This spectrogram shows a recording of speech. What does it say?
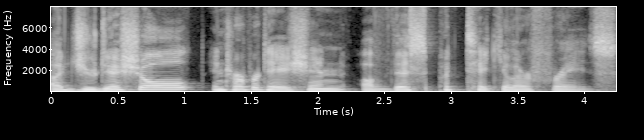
a judicial interpretation of this particular phrase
